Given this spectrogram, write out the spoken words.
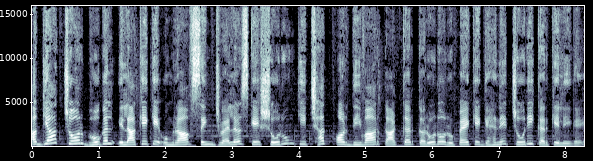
अज्ञात चोर भोगल इलाके के उमराव सिंह ज्वेलर्स के शोरूम की छत और दीवार काटकर करोड़ों रुपए के गहने चोरी करके ले गए।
